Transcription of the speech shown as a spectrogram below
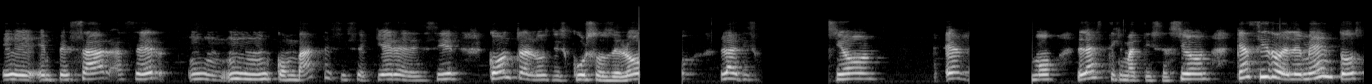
eh, empezar a hacer un, combate, si se quiere decir, contra los discursos del odio, la discriminación, el racismo, la estigmatización, que han sido elementos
